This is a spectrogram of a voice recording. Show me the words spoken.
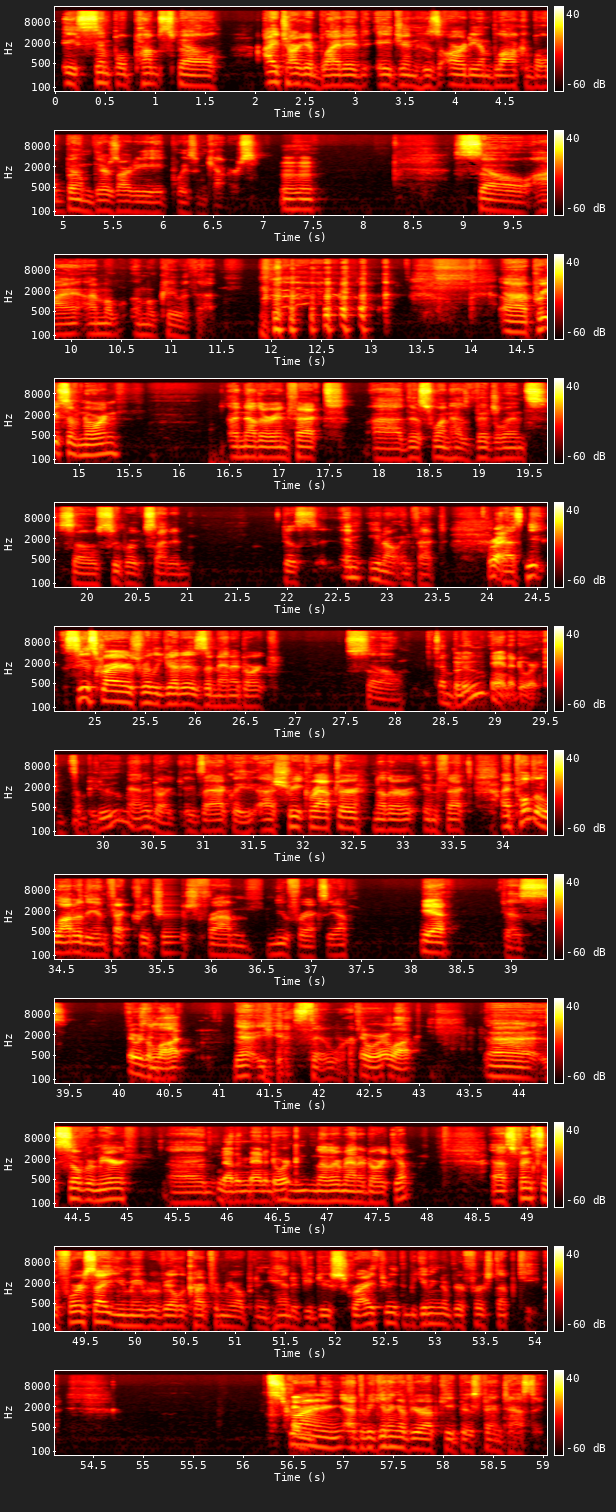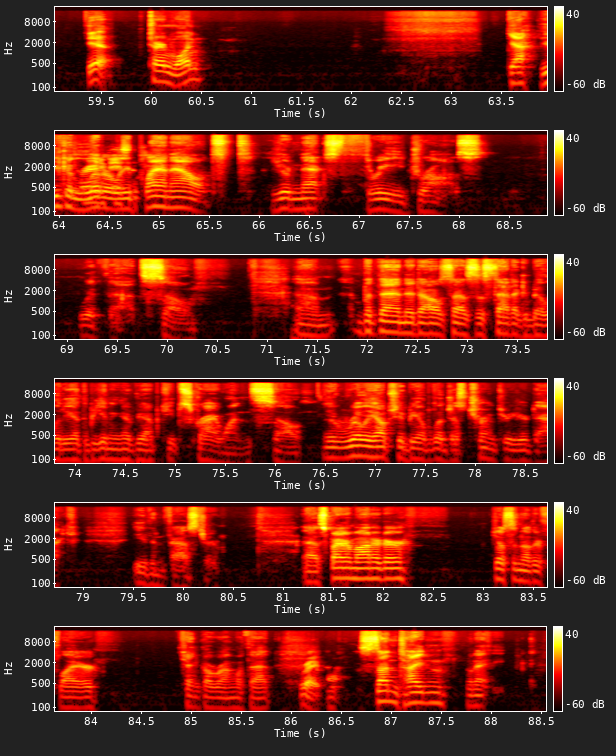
a simple pump spell. I target blighted agent who's already unblockable. Boom, there's already eight poison counters. Mm-hmm. So I I'm I'm okay with that. uh, Priest of Norn, another infect. Uh, this one has vigilance, so super excited. Just in, you know, infect. Right. Uh, sea, sea Scryer is really good as a mana dork. So it's a blue mana dork. it's a blue mana dork, exactly. Uh, Shriek Raptor, another infect. I pulled a lot of the infect creatures from New Phyrexia Yeah, because there was a lot. there, yes, there were. There were a lot. Uh, Silver Mirror, uh, Another Manadork. another Manadork. Yep. Uh, Sphinx of Foresight. You may reveal the card from your opening hand. If you do, scry three at the beginning of your first upkeep. scrying at the beginning of your upkeep is fantastic. Yeah. Turn one. Yeah, you can Pretty literally decent. plan out your next three draws with that. So, um, but then it also has the static ability at the beginning of your upkeep, scry ones. So it really helps you be able to just churn through your deck even faster. Uh, Spire Monitor, just another flyer. Can't go wrong with that. Right. Sun Titan, when I,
